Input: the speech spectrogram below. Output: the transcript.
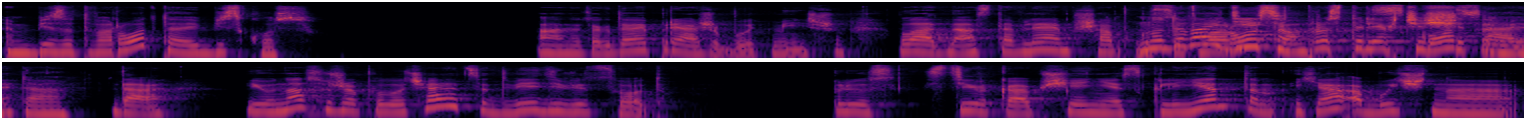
Без отворота и без кос. А, ну тогда и пряжи будет меньше. Ладно, оставляем шапку Ну, с давай 10, отворотом, просто легче считать, да. Да, и у нас уже получается 2 900. Плюс стирка общения с клиентом. Я обычно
